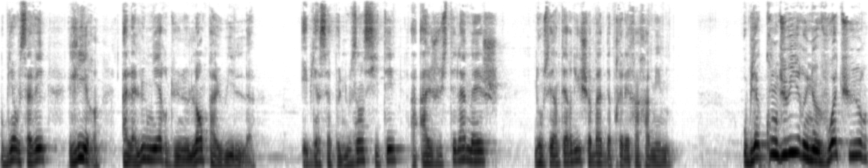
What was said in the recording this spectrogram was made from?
Ou bien, vous savez, lire à la lumière d'une lampe à huile. Eh bien, ça peut nous inciter à ajuster la mèche. Donc c'est interdit Shabbat d'après les Chachamim. Ou bien conduire une voiture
